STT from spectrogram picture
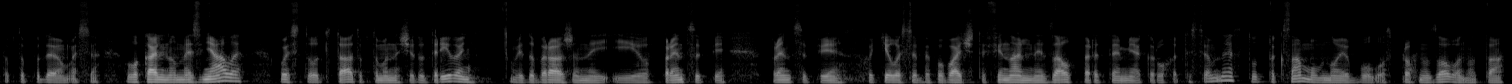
тобто подивимося, локально ми зняли ось тут, та, тобто в мене ще тут рівень відображений, і в принципі, в принципі, хотілося б побачити фінальний залп перед тим, як рухатися вниз. Тут так само мною було спрогнозовано та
